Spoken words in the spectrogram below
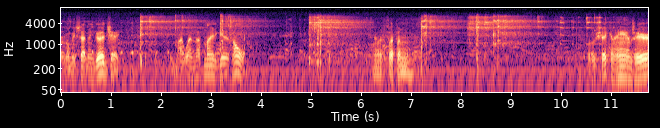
We're going to be sitting in good shape. He might win enough money to get us home. Now we're flipping. We're shaking hands here.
